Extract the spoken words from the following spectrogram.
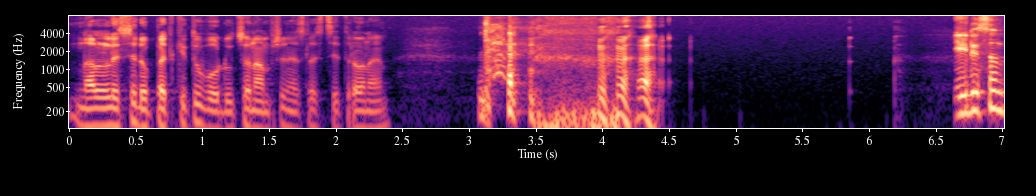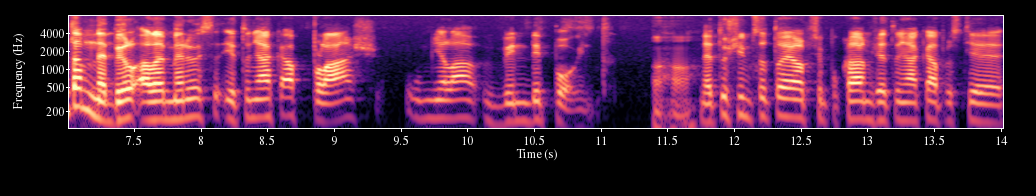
nalili si do petky tu vodu, co nám přinesli s citronem. Nikdy jsem tam nebyl, ale jmenuje se, je to nějaká pláž umělá Windy Point. Aha. Netuším, co to je, ale předpokládám, že je to nějaká prostě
